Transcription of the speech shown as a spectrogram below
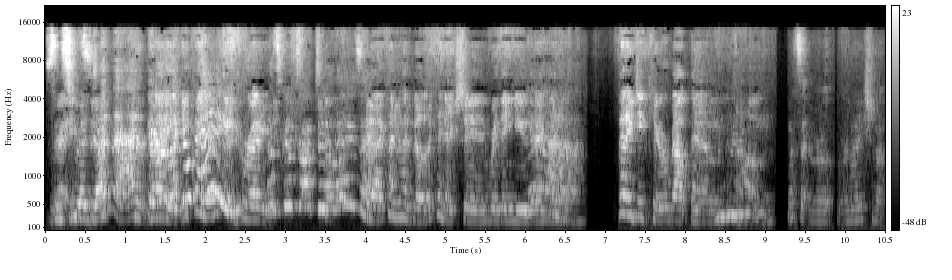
since Right. you had done that, they were right, like, it kind okay, of, right. let's go talk to Eliza. Yeah, I kind of had built a connection where they knew that I had a, that I did care about them. Mhm. Um, What's that? Re- relational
